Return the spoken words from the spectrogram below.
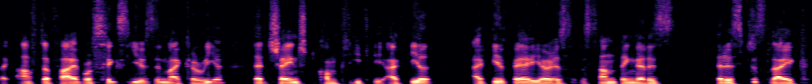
like after five or six years in my career, that changed completely. I feel I feel failure is, is something that is that is just like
